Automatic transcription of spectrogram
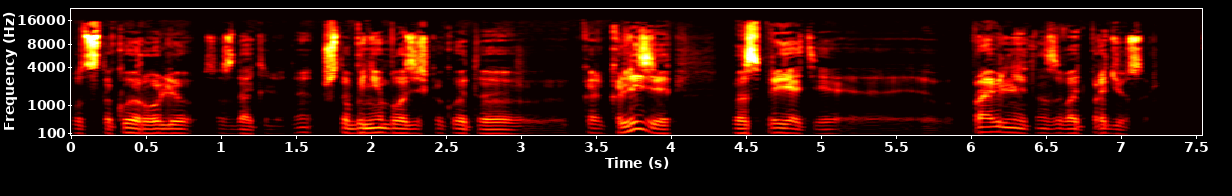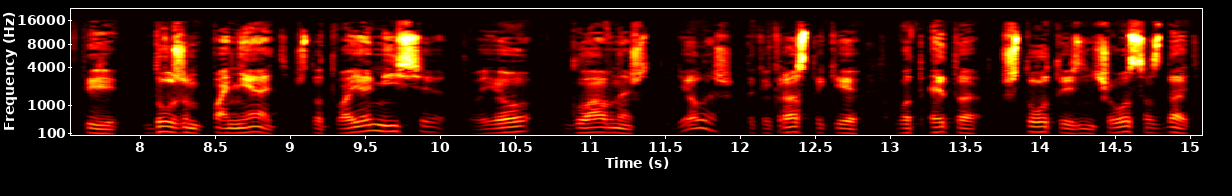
вот с такой ролью создателя, да, чтобы не было здесь какой-то э, коллизии, восприятие, э, правильнее это называть продюсер. Ты должен понять, что твоя миссия, твое главное, что ты делаешь, это как раз-таки вот это что-то из ничего создать.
